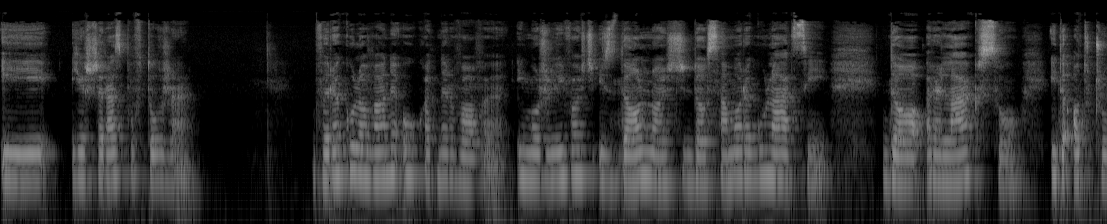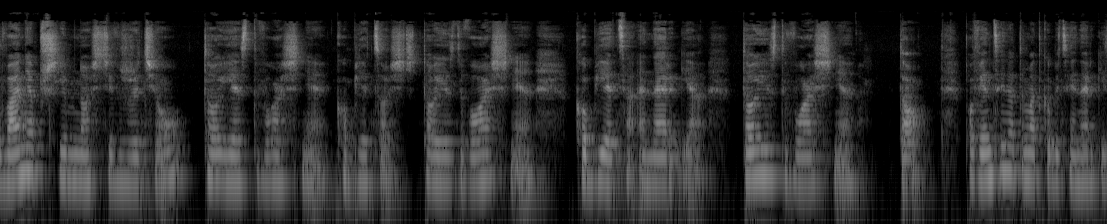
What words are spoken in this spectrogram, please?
I jeszcze raz powtórzę, wyregulowany układ nerwowy i możliwość i zdolność do samoregulacji, do relaksu i do odczuwania przyjemności w życiu, to jest właśnie kobiecość, to jest właśnie kobieca energia, to jest właśnie to. Po więcej na temat kobiecej energii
